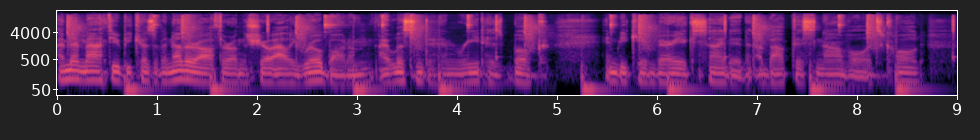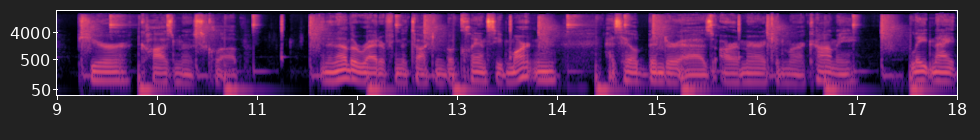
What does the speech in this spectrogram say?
I met Matthew because of another author on the show, Ali Rowbottom. I listened to him read his book and became very excited about this novel. It's called Pure Cosmos Club. And another writer from the Talking Book, Clancy Martin, has hailed Binder as our American Murakami. Late night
